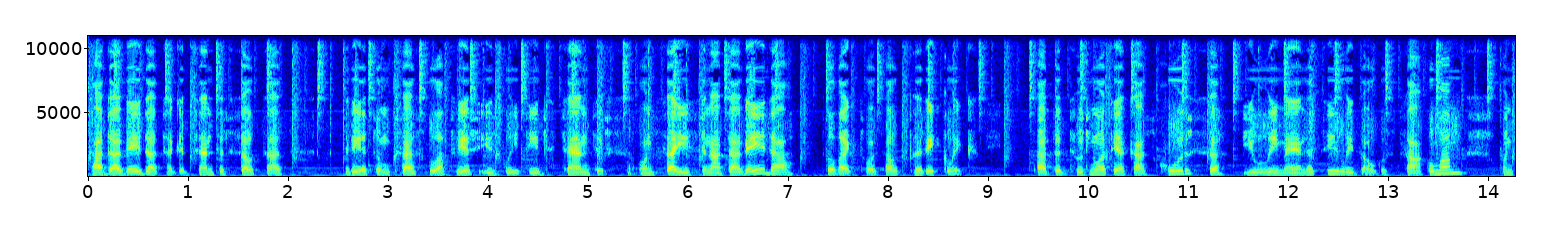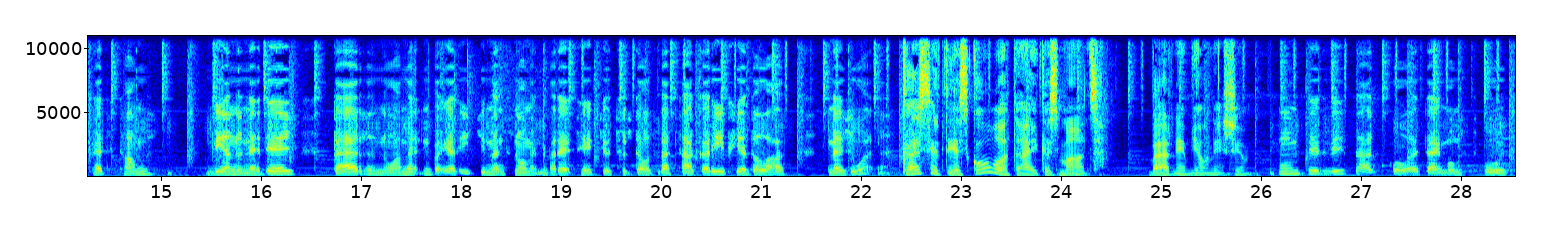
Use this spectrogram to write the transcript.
Tādā veidā tagad centrs saucās Rietumu krasta Latviešu izglītības centrs, un saīsinātā veidā cilvēki to sauc par Rikliku. Tātad tur notiekās kursa jūlijā mēnesī līdz augusta sākumam, un pēc tam vienu nedēļu bērnu nometni vai arī ģimenes nometni, varētu teikt, jo tur daudz vecāku arī piedalās mežonē. Kas ir tie skolotāji, kas māca? Bērniem, jauniešiem. Mums ir visādi skolotāji. Mums būs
